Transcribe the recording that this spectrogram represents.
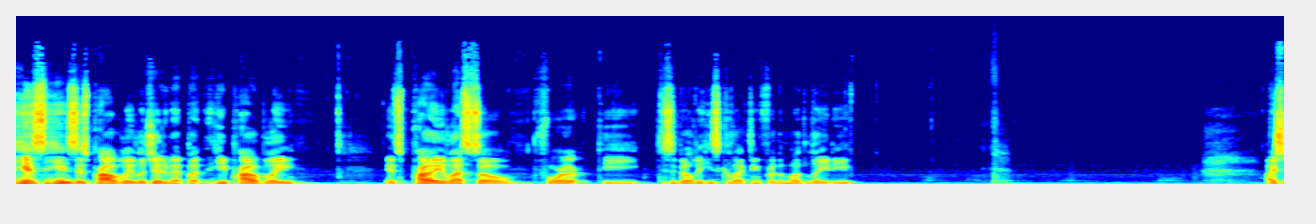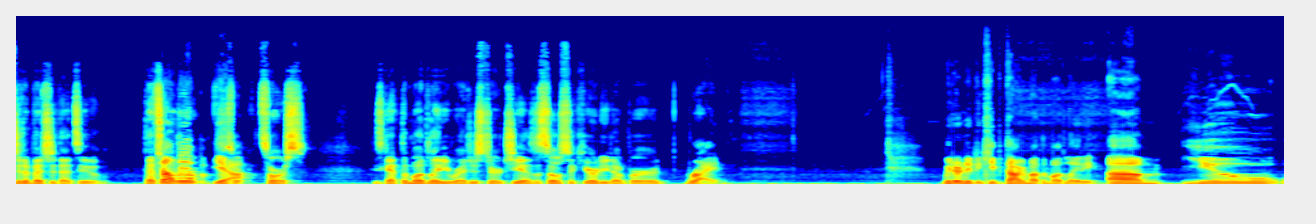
his his is probably legitimate, but he probably it's probably less so for the disability he's collecting for the Mud Lady. I should have mentioned that too. That's Tell me another ab- yeah. source. He's got the Mud Lady registered. She has a social security number. Right. We don't need to keep talking about the mud lady. Um, you.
